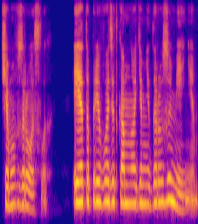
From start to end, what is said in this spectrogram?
чем у взрослых, и это приводит ко многим недоразумениям.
